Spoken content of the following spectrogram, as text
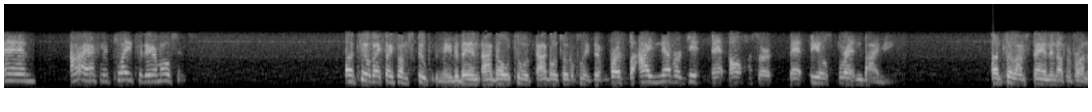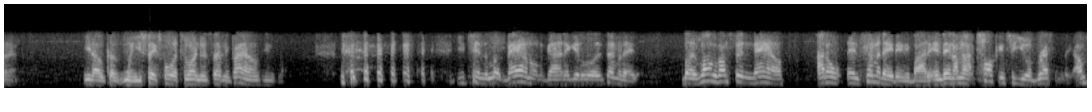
And I actually play to their emotions until they say something stupid to me. But then I go to a, I go to a completely different person. But I never get that officer that feels threatened by me until I'm standing up in front of them. You know, because when you're six four, two hundred and seventy pounds, you you tend to look down on the guy and get a little intimidated. But as long as I'm sitting down, I don't intimidate anybody, and then I'm not talking to you aggressively. I'm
